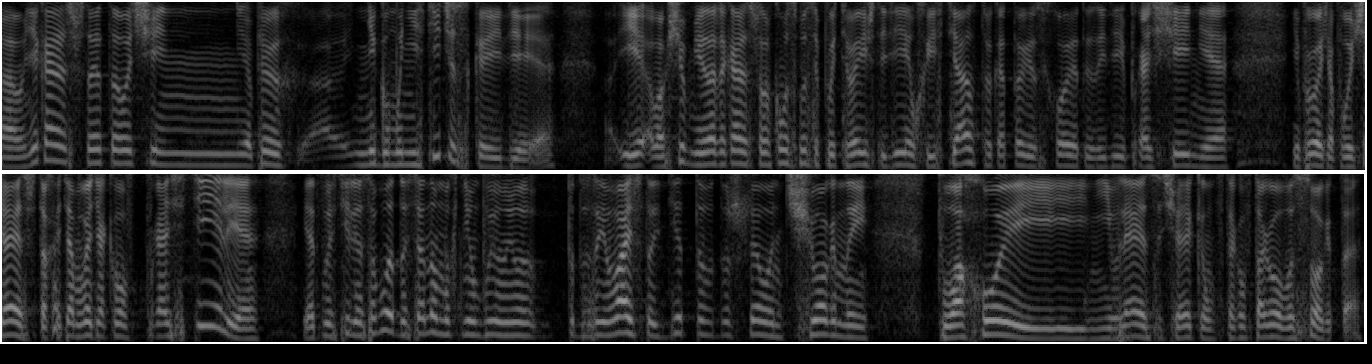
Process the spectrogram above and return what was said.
А, мне кажется, что это очень, во-первых, не гуманистическая идея, и вообще мне даже кажется, что в каком смысле противоречит идеям христианства, которые исходят из идеи прощения и прочее. Получается, что хотя бы вроде как его простили и отпустили на свободу, но все равно мы к нему будем подозревать, что где-то в душе он черный, плохой и не является человеком второго, второго сорта.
